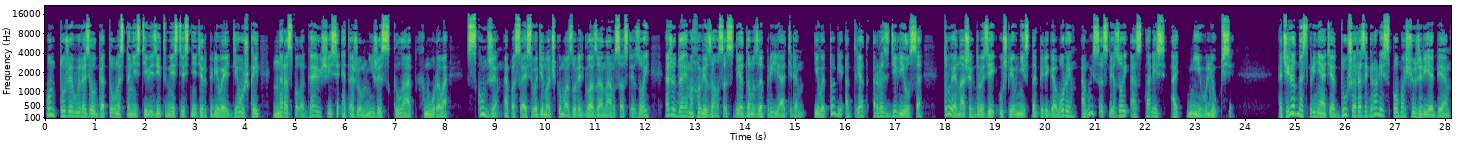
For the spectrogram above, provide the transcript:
он тоже выразил готовность нанести визит вместе с нетерпеливой девушкой на располагающийся этажом ниже склад Хмурого. Скун же, опасаясь в одиночку мозолить глаза нам со слезой, ожидаемо увязался следом за приятелем, и в итоге отряд разделился. Трое наших друзей ушли вниз на переговоры, а мы со слезой остались одни в люксе. Очередность принятия душа разыграли с помощью жребия.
